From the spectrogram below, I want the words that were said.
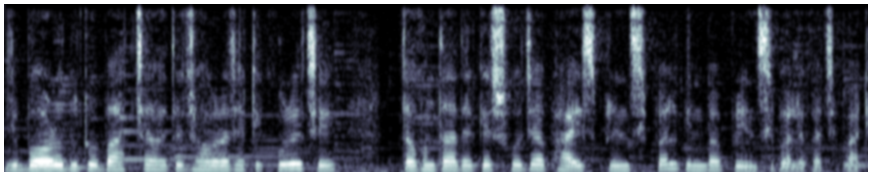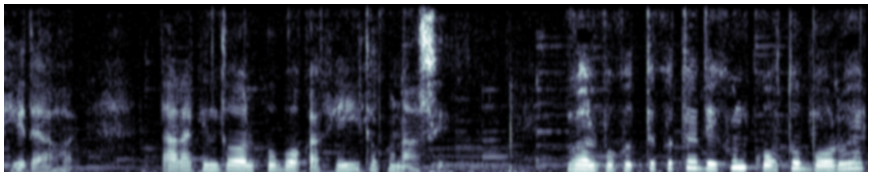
যে বড় দুটো বাচ্চা হয়তো ঝগড়াঝাটি করেছে, তখন তাদেরকে সোজা ভাইস প্রিন্সিপাল কিংবা প্রিন্সিপালের কাছে পাঠিয়ে দেওয়া হয়। তারা কিন্তু অল্প বকা খেয়েই তখন আসে। গল্প করতে করতে দেখুন কত বড় এক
